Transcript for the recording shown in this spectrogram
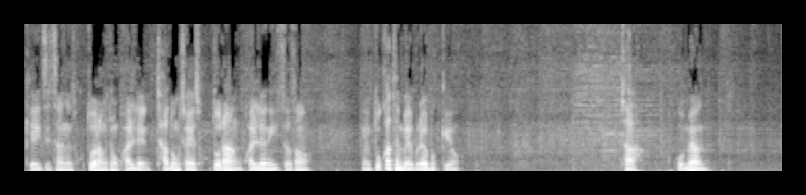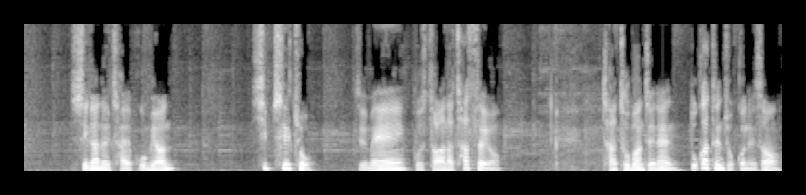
게이지 차는 속도랑 좀 관련 자동차의 속도랑 관련이 있어서 그냥 똑같은 맵을 해볼게요. 자 보면 시간을 잘 보면 17초쯤에 부스터 하나 찼어요. 자 두 번째는 똑같은 조건에서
